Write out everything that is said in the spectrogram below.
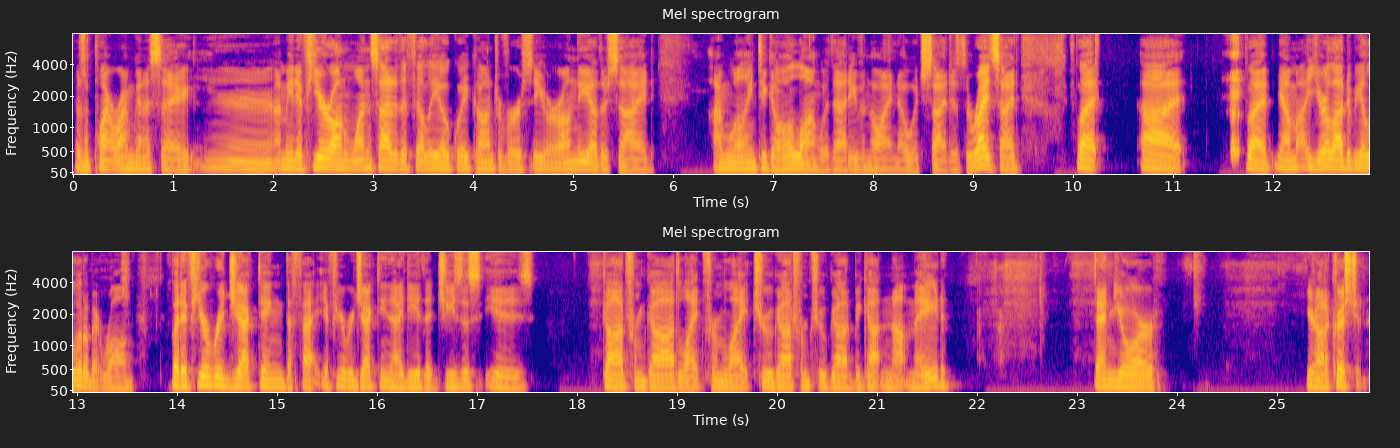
there's a point where I'm going to say, I mean, if you're on one side of the filioque controversy or on the other side, I'm willing to go along with that, even though I know which side is the right side. But uh, but you know, you're allowed to be a little bit wrong. But if you're rejecting the fact, if you're rejecting the idea that Jesus is God from God, light from light, true God from true God, begotten, not made, then you're you're not a Christian.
